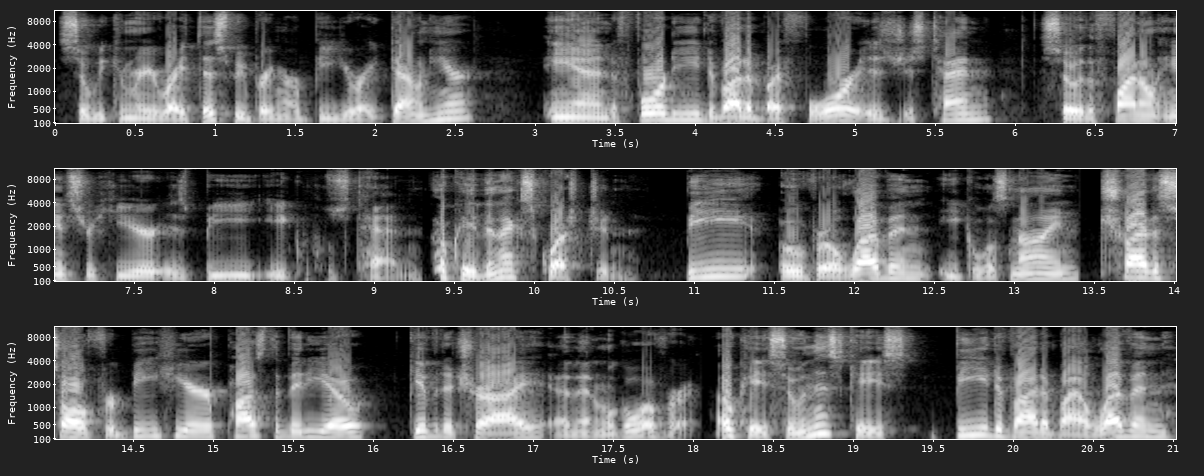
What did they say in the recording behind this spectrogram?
So we can rewrite this. We bring our b right down here. And 40 divided by 4 is just 10. So the final answer here is b equals 10. Okay, the next question. b over 11 equals 9. Try to solve for b here. Pause the video, give it a try, and then we'll go over it. Okay, so in this case, b divided by 11,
